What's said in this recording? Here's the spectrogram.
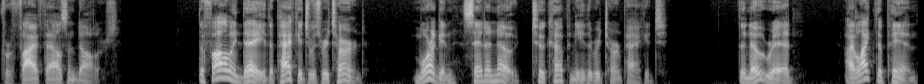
for $5,000. The following day, the package was returned. Morgan sent a note to accompany the return package. The note read, I like the pen,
